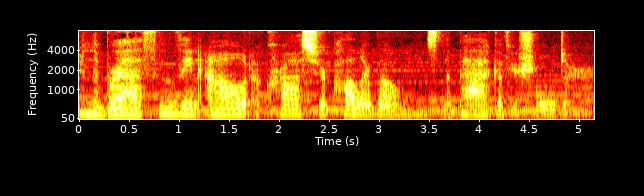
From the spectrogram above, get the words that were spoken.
And the breath moving out across your collarbones and the back of your shoulders.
